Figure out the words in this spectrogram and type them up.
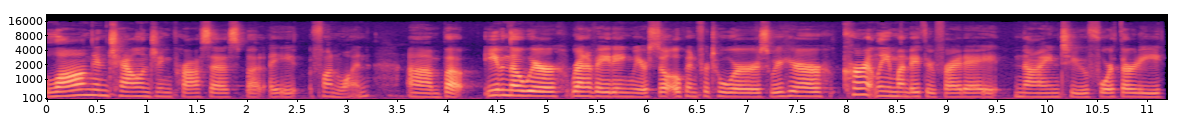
long and challenging process, but a fun one. Um, but even though we're renovating, we are still open for tours. We're here currently Monday through Friday, 9 to 4:30,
